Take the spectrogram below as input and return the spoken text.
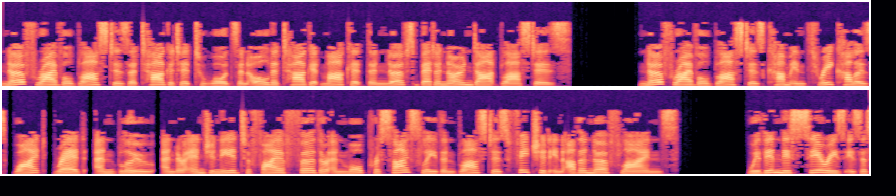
Nerf rival blasters are targeted towards an older target market than Nerf's better-known dart blasters. Nerf rival blasters come in three colors, white, red, and blue, and are engineered to fire further and more precisely than blasters featured in other Nerf lines. Within this series is a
